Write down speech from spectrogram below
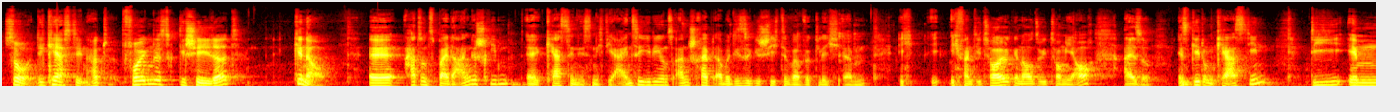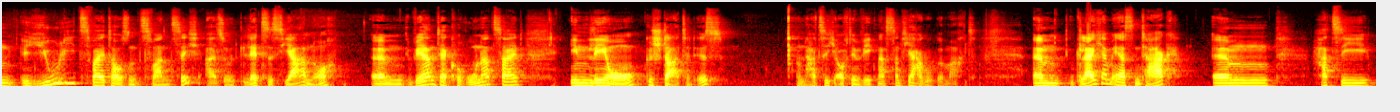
So, die Kerstin hat Folgendes geschildert. Genau. Äh, hat uns beide angeschrieben. Äh, Kerstin ist nicht die Einzige, die uns anschreibt, aber diese Geschichte war wirklich, ähm, ich, ich fand die toll, genauso wie Tommy auch. Also, es geht um Kerstin, die im Juli 2020, also letztes Jahr noch, ähm, während der Corona-Zeit in Leon gestartet ist und hat sich auf den Weg nach Santiago gemacht. Ähm, gleich am ersten Tag ähm, hat sie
